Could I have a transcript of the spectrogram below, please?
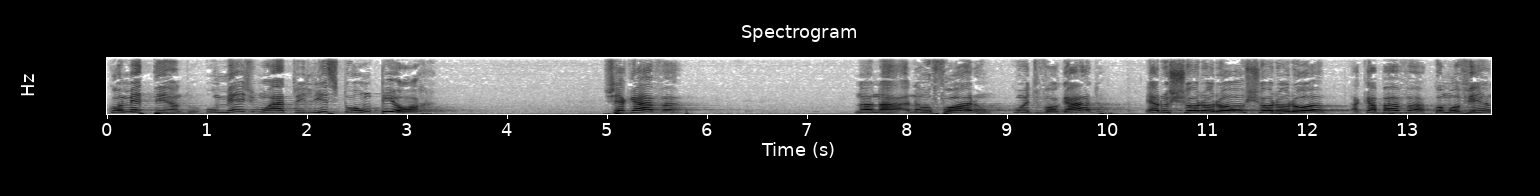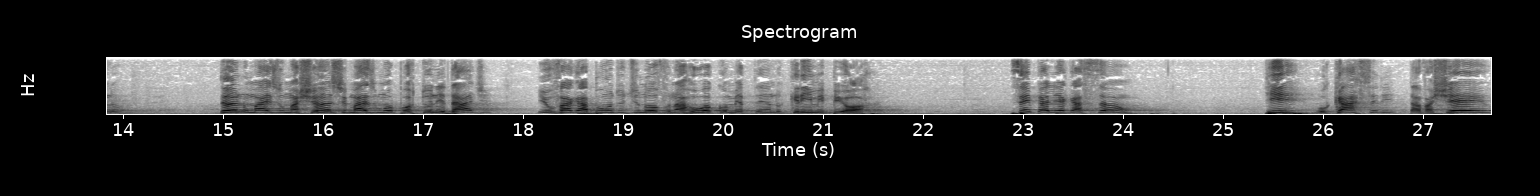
cometendo o mesmo ato ilícito ou um pior. Chegava na, na, no fórum com o advogado, era o chororô, chororô, acabava comovendo, dando mais uma chance, mais uma oportunidade, e o vagabundo de novo na rua cometendo crime pior. Sempre alegação que o cárcere estava cheio,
